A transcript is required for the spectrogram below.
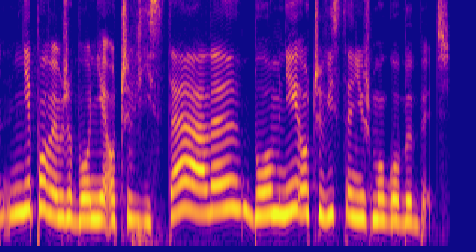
nie powiem, że było nieoczywiste, ale było mniej oczywiste niż mogłoby być.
